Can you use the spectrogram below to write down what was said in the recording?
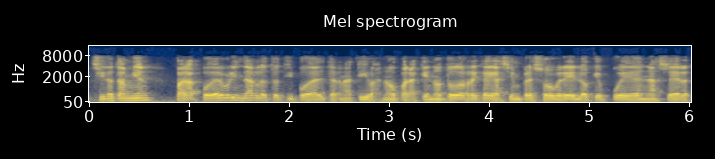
sino también para poder brindarle otro tipo de alternativas, ¿no? Para que no todo recaiga siempre sobre lo que pueden hacer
